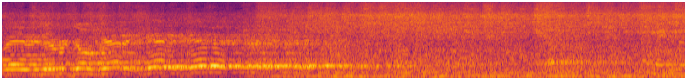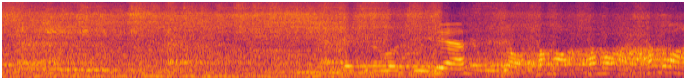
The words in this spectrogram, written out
baby. There we go. Get it. Get it. Get it. Yeah. There we go. Come on. Come on. Come on.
